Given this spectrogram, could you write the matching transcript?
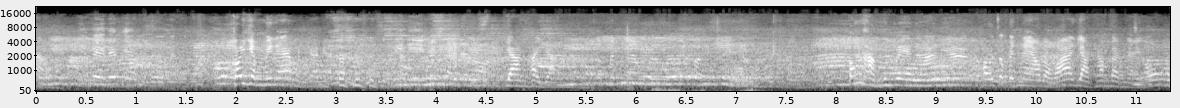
ค่ะพี่เมย์เล่นเองเหมือนเดิมไหมก็ยังไม่แน่เหมือนกันปีนี้ไม่ใช่เล ยังค่ะยังต้องถามคุณเวย์นะเนี่ยเขาจะเป็นแนวแบบว่าอยากทำแบบไหนเขาจะ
